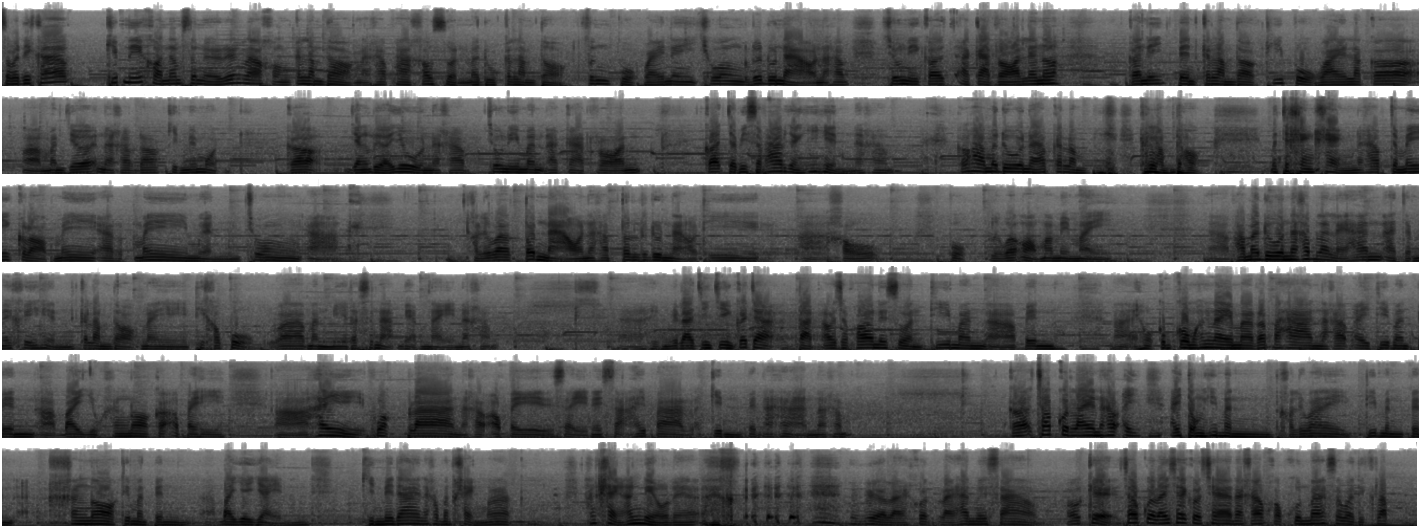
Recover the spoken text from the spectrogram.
สวัสดีครับ คลิปนี้ขอนำเสนอเรื่องราวของกระลำดอกนะครับ พาเข้าสวนมาดูกระลำดอก ซึ่งปลูกไว้ในช่วงฤดูหนาวนะครับ ช่วงนี้ก็อากาศร้อนแล้วเนาะก็นี่เป็นกระลำดอกที่ปลูกไว้แล้วก็มันเยอะนะครับดอกกินไม่หมด ก็ยังเหลืออยู่นะครับ ช่วงนี้มันอากาศร้อน ก็จะมีสภาพอย่างที่เห็นนะครับ ก็พามาดูนะครับกระลำกระลำดอก มันจะแข็งๆนะครับ จะไม่กรอบไม่ไม่เหมือนช่วงอ่าเขาเรียกว่าต้นหนาวนะครับ ต้นฤดูหนาวที่อ่าเขาปลูกหรือว่าออกมาใหม่ๆพามาดูนะครับหลายๆท่านอาจจะไม่เคยเห็นกระลำดอกในที่เขาปลูกว่ามันมีลักษณะแบบไหนนะครับถึงเวลาจริงๆก็จะตัดเอาเฉพาะในส่วนที่มันอ่าเป็น ไอหัวกลมๆข้างในมารับประทานนะครับ ไอที่มันเป็นใบอยู่ข้างนอกก็เอาไปให้พวกปลานะครับ เอาไปใส่ในสระให้ปลากินเป็นอาหารนะครับ ก็ชอบกดไลค์นะครับ ไอไอตรงที่มันเขาเรียกว่าอะไรที่มันเป็นข้างนอกที่มันเป็นใบใหญ่ๆนั้นกินไม่ได้นะครับ มันแข็งมากทั้งแข็งทั้งเหนียวเลยฮะเพื่ออะไรคนหลายท่านไม่ทราบ โอเค ชอบกดไลค์ใช่กดแชร์นะครับ ขอบคุณมากสวัสดีครับ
